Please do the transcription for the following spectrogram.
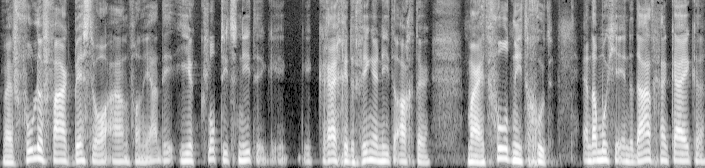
Wij voelen vaak best wel aan van, ja, hier klopt iets niet, ik, ik, krijg er de vinger niet achter, maar het voelt niet goed. En dan moet je inderdaad gaan kijken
